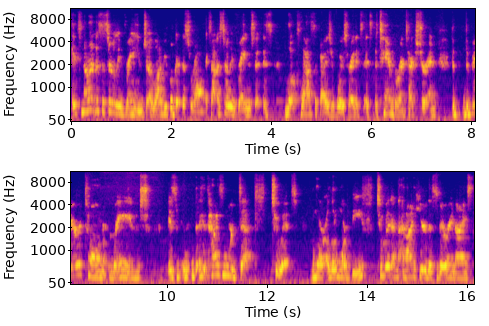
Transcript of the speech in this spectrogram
it's not necessarily range. A lot of people get this wrong. It's not necessarily range that is what classifies your voice, right? It's it's the timbre and texture, and the the baritone range is it has more depth to it, more a little more beef to it, and and I hear this very nice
